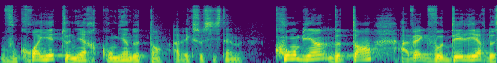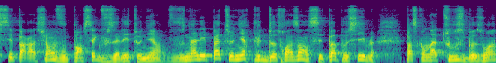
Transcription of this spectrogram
Vous croyez tenir combien de temps avec ce système? Combien de temps avec vos délires de séparation vous pensez que vous allez tenir? Vous n'allez pas tenir plus de 2-3 ans, c'est pas possible. Parce qu'on a tous besoin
